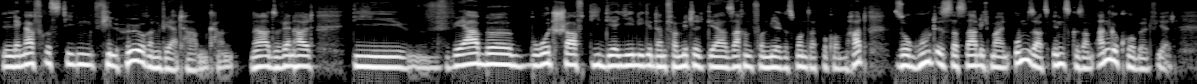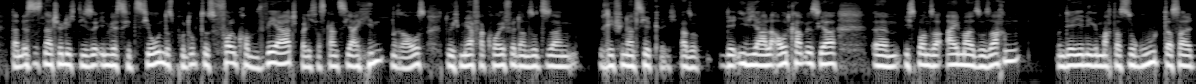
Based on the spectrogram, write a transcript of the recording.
längerfristigen, viel höheren Wert haben kann. Ne, also wenn halt die Werbebotschaft, die derjenige dann vermittelt, der Sachen von mir gesponsert bekommen hat, so gut ist, dass dadurch mein Umsatz insgesamt angekurbelt wird, dann ist es natürlich diese Investition des Produktes vollkommen wert, weil ich das ganze Jahr hinten raus durch mehr Verkäufe dann sozusagen refinanziert kriege. Also der ideale Outcome ist ja, ähm, ich sponsor einmal so Sachen und derjenige macht das so gut, dass halt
